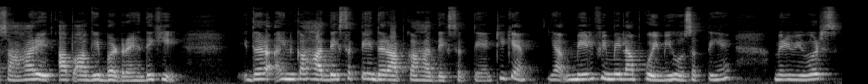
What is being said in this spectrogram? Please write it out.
सहारे आप आगे बढ़ रहे हैं। देखिए, इधर इनका हाथ देख सकते हैं, इधर आपका हाथ देख सकते हैं। ठीक है? या मेल फीमेल आप कोई भी हो सकते हैं। मेरे व्यूवर्स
